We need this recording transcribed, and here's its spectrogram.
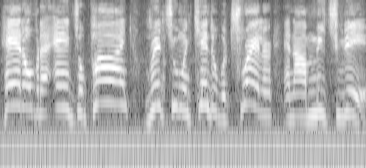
Head over to Angel Pine, rent you and Kendl a trailer, and I'll meet you there.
